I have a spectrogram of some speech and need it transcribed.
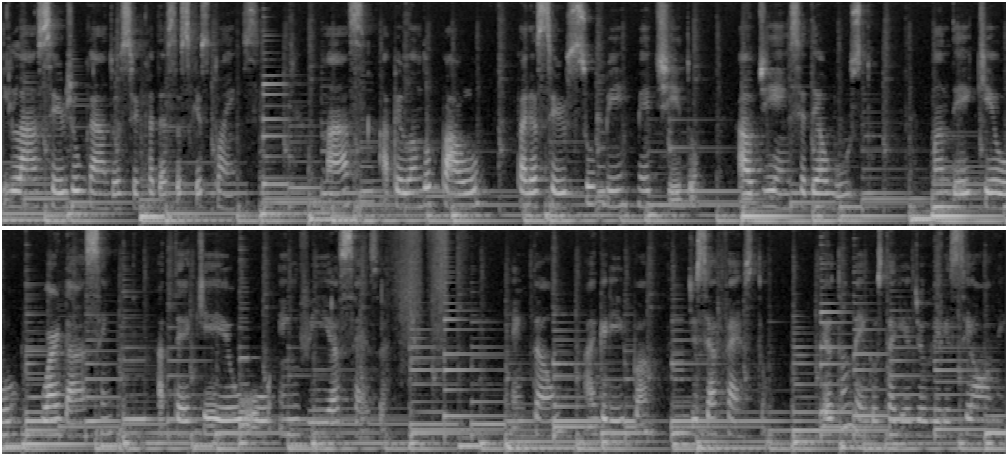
e lá ser julgado acerca dessas questões. Mas, apelando Paulo para ser submetido à audiência de Augusto, mandei que o guardassem até que eu o César. Então, Agripa disse a Festo: Eu também gostaria de ouvir esse homem.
